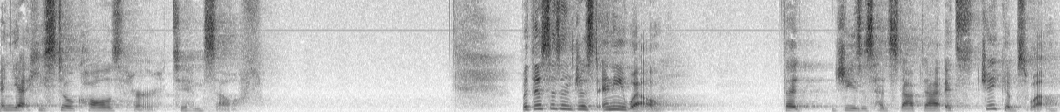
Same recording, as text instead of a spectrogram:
and yet he still calls her to himself. But this isn't just any well that Jesus had stopped at, it's Jacob's well.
